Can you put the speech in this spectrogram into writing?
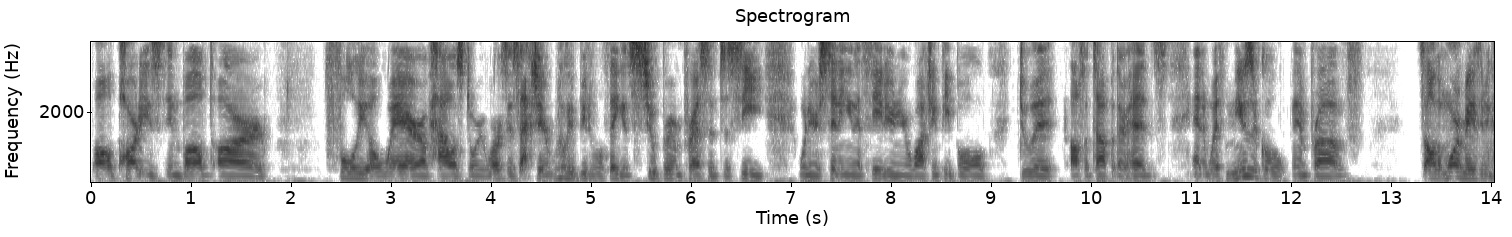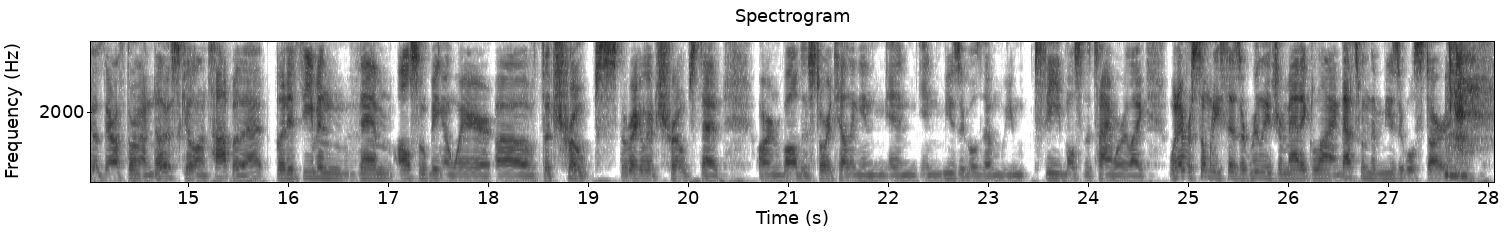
all parties involved are fully aware of how a story works. It's actually a really beautiful thing. It's super impressive to see when you're sitting in a theater and you're watching people do it off the top of their heads. And with musical improv, it's all the more amazing because they're throwing another skill on top of that. But it's even them also being aware of the tropes, the regular tropes that are involved in storytelling and in, musicals that we see most of the time. Where like whenever somebody says a really dramatic line, that's when the musical starts.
